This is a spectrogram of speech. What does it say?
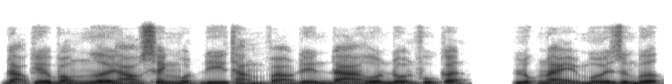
đạo kia bóng người áo xanh một đi thẳng vào đến đá hỗn độn phụ cận lúc này mới dừng bước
